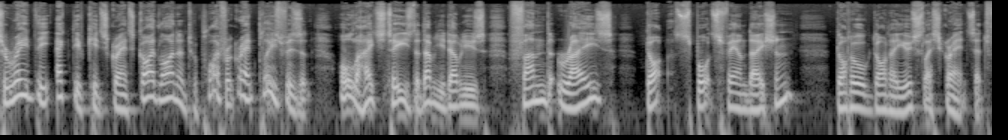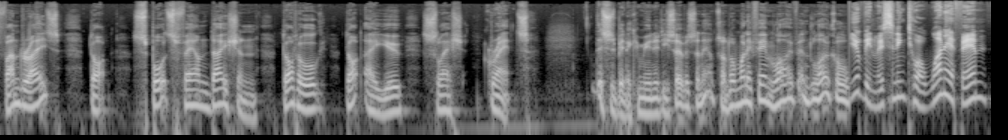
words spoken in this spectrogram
To read the Active Kids Grants guideline and to apply for a grant, please visit all the HTs, the WWs, fundraise.sportsfoundation.org.au slash grants. That's fundraise.sportsfoundation.org.au slash grants. This has been a community service announcement on 1FM Live and Local. You've been listening to a 1FM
